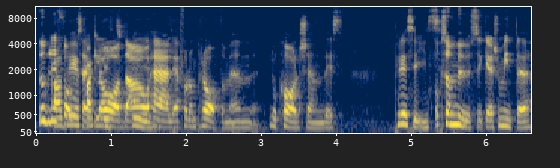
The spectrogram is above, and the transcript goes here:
Då blir Ja, folk så glada och fint. härliga för de pratar med en lokalkändis. Precis. Och som musiker som inte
